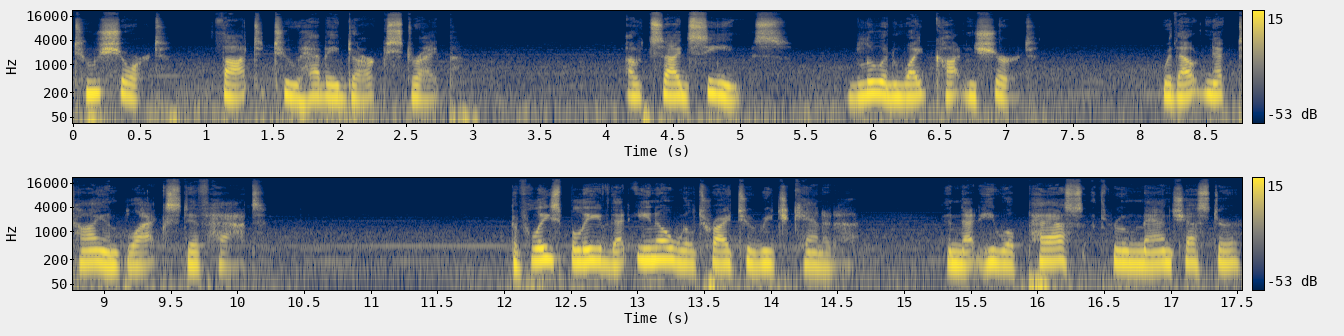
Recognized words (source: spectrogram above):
too short, thought to have a dark stripe, outside seams, blue and white cotton shirt, without necktie and black stiff hat. The police believe that Eno will try to reach Canada and that he will pass through Manchester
